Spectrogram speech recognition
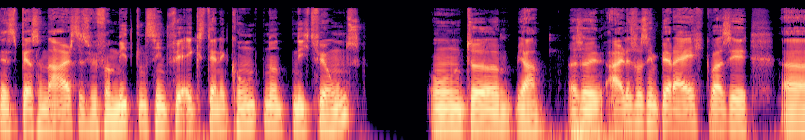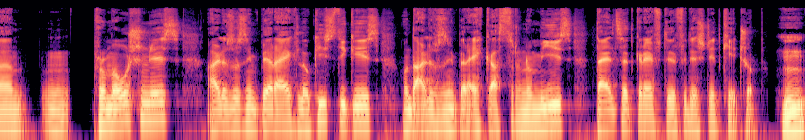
des Personals, das wir vermitteln, sind für externe Kunden und nicht für uns. Und äh, ja, also alles, was im Bereich quasi äh, Promotion ist, alles was im Bereich Logistik ist und alles was im Bereich Gastronomie ist, Teilzeitkräfte, für das steht Ketchup. Hm.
